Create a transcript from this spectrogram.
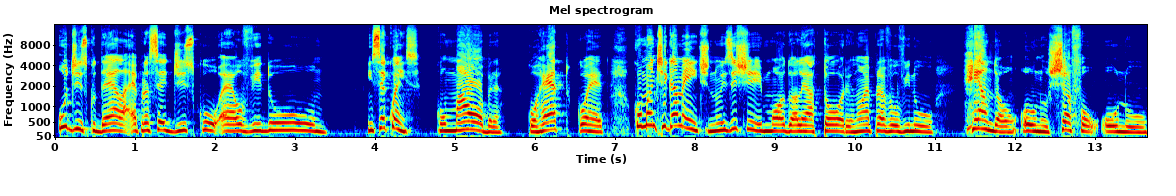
O disco dela é para ser disco é, ouvido em sequência, com uma obra. Correto? Correto. Como antigamente, não existe modo aleatório, não é para ouvir no random, ou no shuffle, ou no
